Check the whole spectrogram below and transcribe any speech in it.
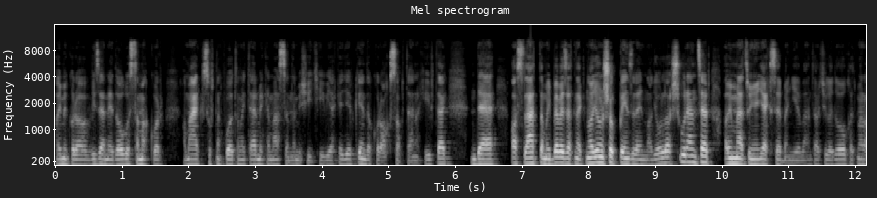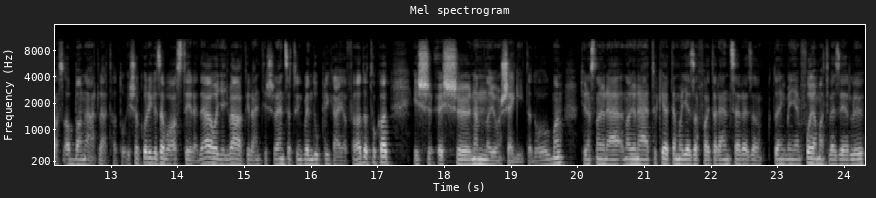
vagy mikor a Vizernél dolgoztam, akkor a Microsoftnak voltam egy terméke, már azt hiszem nem is így hívják egyébként, akkor Axaptának hívták, de azt láttam, hogy bevezetnek nagyon sok pénzre egy nagyon lassú rendszert, ami már tudja, hogy Excelben nyilván tartjuk a dolgokat, mert az abban átlátható. És akkor igazából azt éred el, hogy egy vállalatirányítási rendszerünkben duplikálja a feladatokat, és, és nem nagyon segít a dolgokban. Úgyhogy azt nagyon, el, nagyon eltökéltem, hogy ez a fajta rendszer, ez a tulajdonképpen folyamatvezérlő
